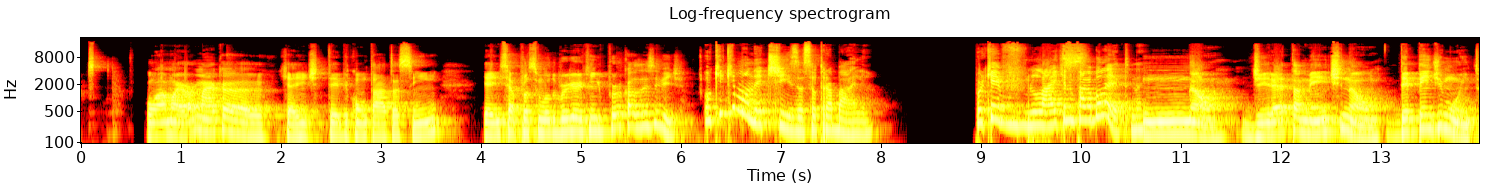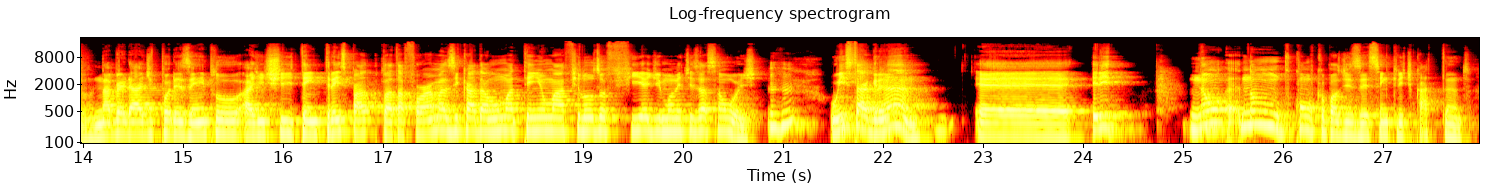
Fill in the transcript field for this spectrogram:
com a maior marca que a gente teve contato assim, e a gente se aproximou do Burger King por causa desse vídeo. O que que monetiza seu trabalho? Porque like não paga boleto, né? Não, diretamente não. Depende muito. Na verdade, por exemplo, a gente tem três plataformas e cada uma tem uma filosofia de monetização hoje. Uhum. O Instagram, é, ele não, não, como que eu posso dizer sem criticar tanto?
